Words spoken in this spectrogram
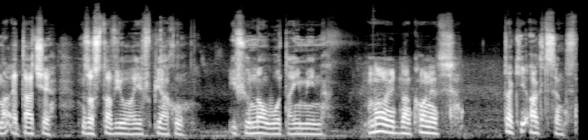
na etacie zostawiła je w piachu. If you know what I mean. No i na koniec taki akcent.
